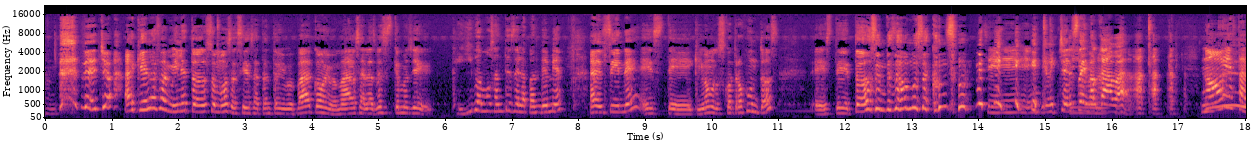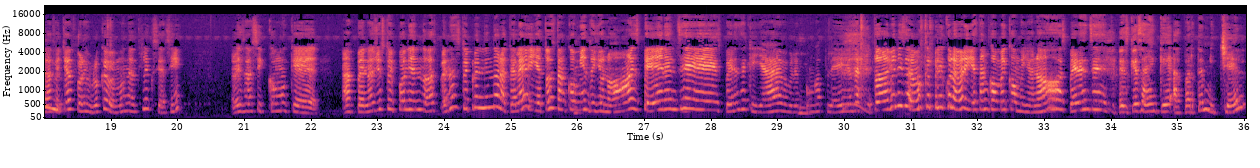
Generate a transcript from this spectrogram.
De hecho, aquí en la familia todos somos así, o sea, tanto mi papá como mi mamá, o sea, las veces que hemos llegado, que íbamos antes de la pandemia al cine, este, que íbamos los cuatro juntos, este, todos empezábamos a consumir. Sí. Michelle Sí, se bueno. enojaba. No, y hasta la fecha, por ejemplo, que vemos Netflix y así, es así como que apenas yo estoy poniendo, apenas estoy prendiendo la tele y ya todos están comiendo y yo, no, espérense, espérense que ya le ponga play, o sea, todavía ni sabemos qué película ver y ya están come y come y yo, no, espérense. Es que, ¿saben qué? Aparte, Michelle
